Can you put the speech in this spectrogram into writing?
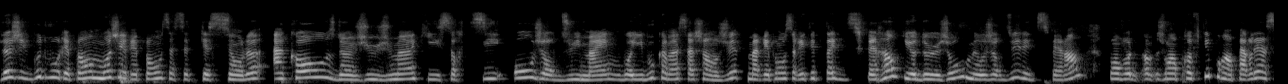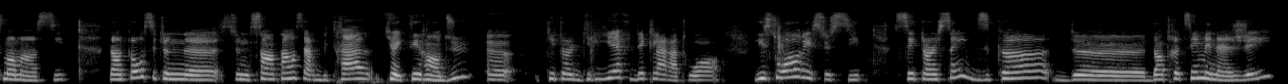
Là, j'ai le goût de vous répondre. Moi, j'ai réponse à cette question-là à cause d'un jugement qui est sorti aujourd'hui même. Voyez-vous comment ça change vite? Ma réponse aurait été peut-être différente il y a deux jours, mais aujourd'hui, elle est différente. je vais en profiter pour en parler à ce moment-ci. Dans le fond, c'est une, une, sentence arbitrale qui a été rendue. Euh, qui est un grief déclaratoire. L'histoire est ceci. C'est un syndicat d'entretien ménager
